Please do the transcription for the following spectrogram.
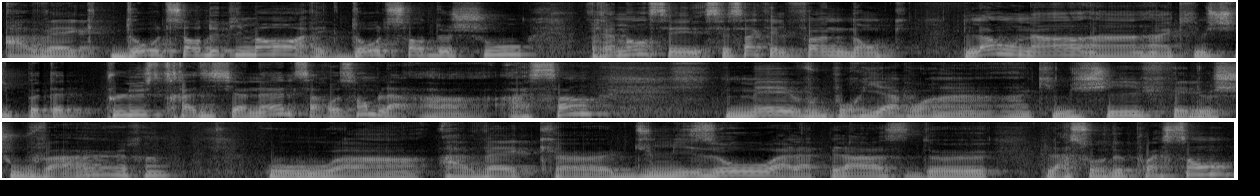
avec d'autres sortes de piments, avec d'autres sortes de choux. Vraiment, c'est ça qui est le fun. Donc là, on a un, kimchi peut-être plus traditionnel, ça ressemble à, ça, mais vous pourriez avoir un, kimchi fait de choux verts ou euh, avec euh, du miso à la place de la sauce de poisson,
